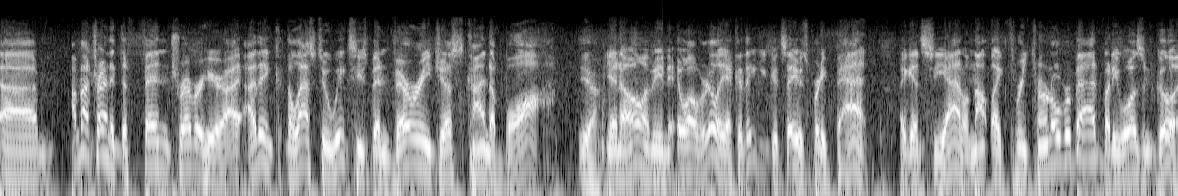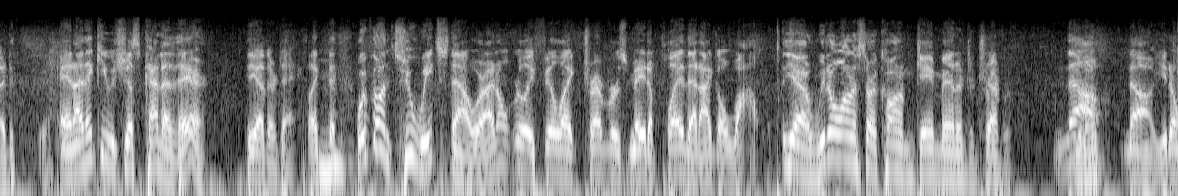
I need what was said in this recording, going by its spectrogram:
Um, I'm not trying to defend Trevor here. I, I think the last two weeks he's been very just kind of blah. Yeah. You know, I mean, well, really, I think you could say he was pretty bad against Seattle. Not like three turnover bad, but he wasn't good. Yeah. And I think he was just kind of there the other day. Like the, we've gone two weeks now where I don't really feel like Trevor's made a play that I go, wow. Yeah, we don't want to start calling him game manager Trevor. No, know? No, you don't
